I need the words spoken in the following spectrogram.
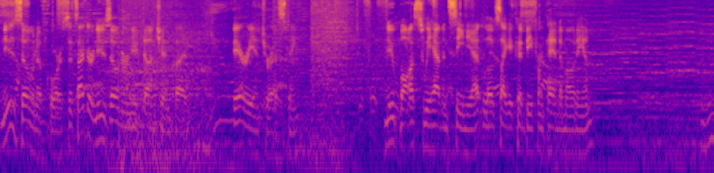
New zone, of course. It's either new zone or new dungeon, but very interesting. New boss we haven't seen yet. Looks like it could be from Pandemonium. Mm-hmm.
